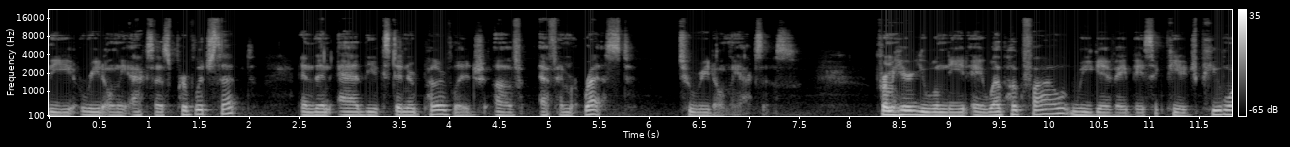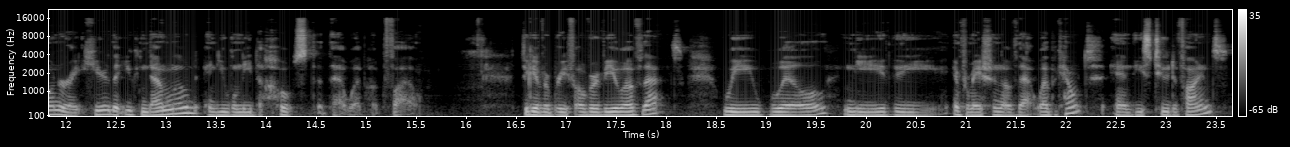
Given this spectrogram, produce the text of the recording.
the read-only access privilege set, and then add the extended privilege of FM REST to read-only access. From here, you will need a webhook file. We give a basic PHP one right here that you can download, and you will need to host that webhook file. To give a brief overview of that, we will need the information of that web account and these two defines.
